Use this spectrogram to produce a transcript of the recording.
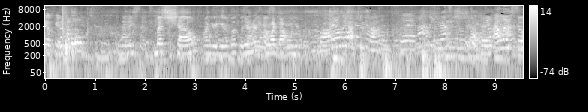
Okay, okay. Michelle on your yearbook? Was yeah, that you're like that one. Yearbook? Well, I only have two challenges. Alex, so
